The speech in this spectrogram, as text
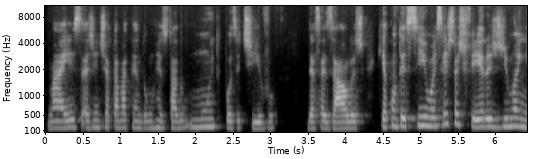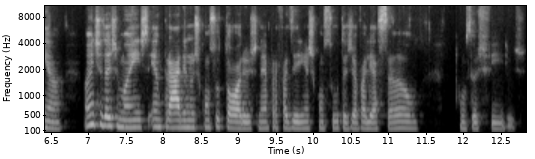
mas a gente já estava tendo um resultado muito positivo dessas aulas, que aconteciam às sextas-feiras de manhã, antes das mães entrarem nos consultórios né, para fazerem as consultas de avaliação com seus filhos.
